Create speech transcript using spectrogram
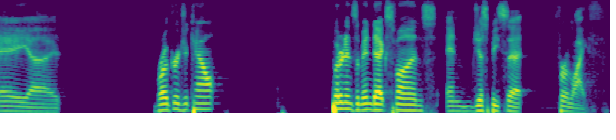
a uh, brokerage account put it in some index funds, and just be set for life.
